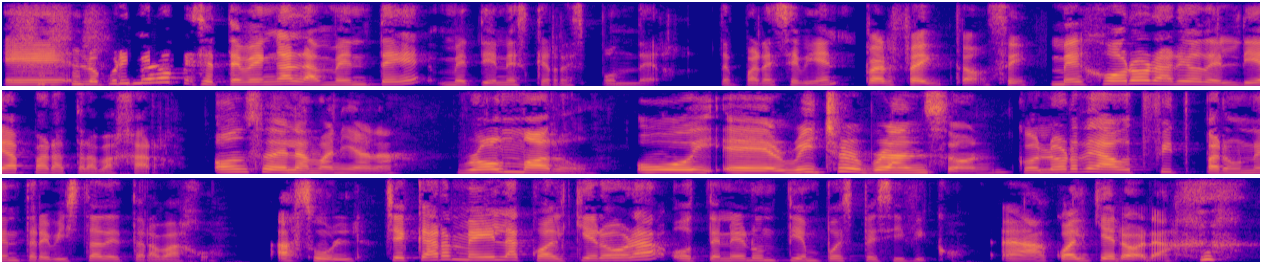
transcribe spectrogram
Eh, lo primero que se te venga a la mente, me tienes que responder. ¿Te parece bien? Perfecto, sí. Mejor horario del día para trabajar. 11 de la mañana. Role model. Uy, eh, Richard Branson. Color de outfit para una entrevista de trabajo. Azul. Checar mail a cualquier hora o tener un tiempo específico. A cualquier hora.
